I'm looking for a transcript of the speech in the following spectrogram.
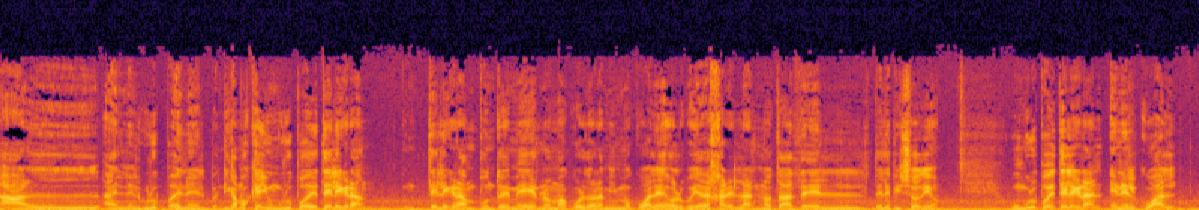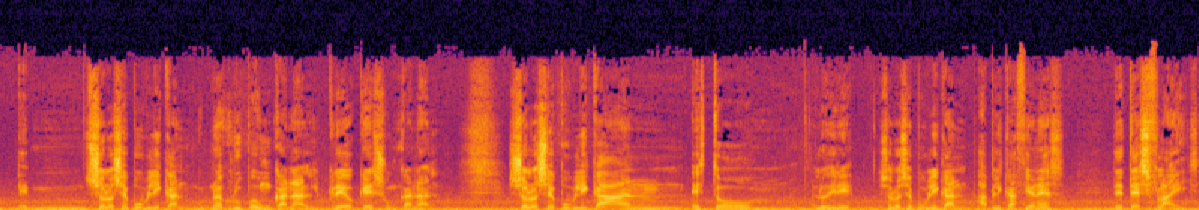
al, en el grupo, en el, digamos que hay un grupo de Telegram, telegram.me, no me acuerdo ahora mismo cuál es, os lo voy a dejar en las notas del, del episodio. Un grupo de Telegram en el cual Em, solo se publican, no es grupo, es un canal, creo que es un canal. Solo se publican esto, mm, lo diré, solo se publican aplicaciones de test flights,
